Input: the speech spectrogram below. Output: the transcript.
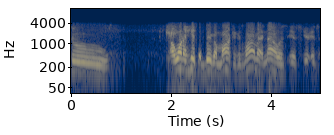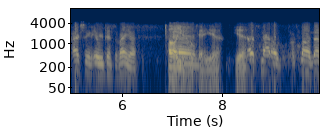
to, I want to hit the bigger market. Because where I'm at now is, is it's actually in Erie, Pennsylvania. Oh yeah. Okay. Yeah. Yeah. That's not a, that's not that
